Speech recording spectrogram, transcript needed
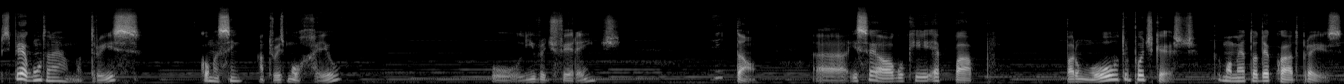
se pergunta, né? Uma atriz? Como assim? A atriz morreu? O livro é diferente? Então, uh, isso é algo que é papo para um outro podcast, para o momento adequado para isso.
